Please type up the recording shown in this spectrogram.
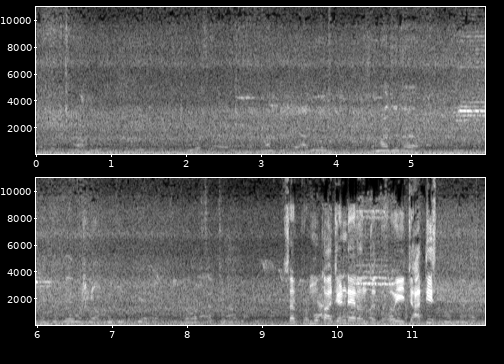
ಕಳೆದ ಚುನಾವಣೆ ಈ ವರ್ಷ ಮಾಡ್ತಾರೆ ಅದು ಸಮಾಜದ ಏಕತೆ ಮತ್ತು ಅಭಿವೃದ್ಧಿ ಬಗ್ಗೆ ಹಲವಾರು ಚರ್ಚೆಗಳಿಲ್ಲ ಸರ್ ಪ್ರಮುಖ ಅಜೆಂಡಾ ಇರುವಂಥದ್ದು ಈ ಜಾತಿ ಮೊದಲನೇದಾಗಿ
